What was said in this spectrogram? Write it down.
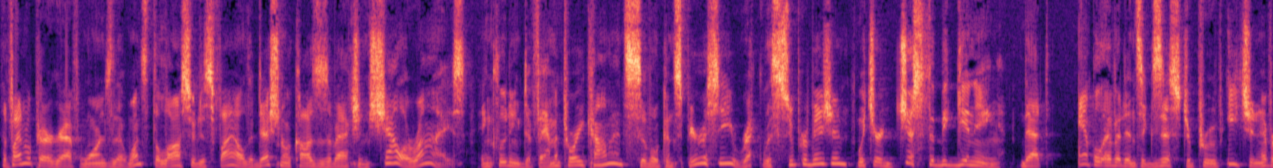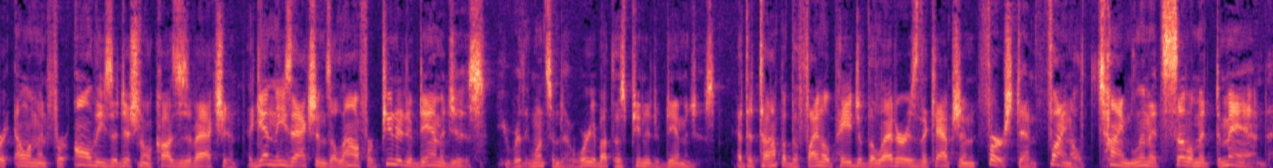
The final paragraph warns that once the lawsuit is filed, additional causes of action shall arise, including defamatory comments, civil conspiracy, reckless supervision, which are just the beginning. That ample evidence exists to prove each and every element for all these additional causes of action. Again, these actions allow for punitive damages. He really wants them to worry about those punitive damages. At the top of the final page of the letter is the caption First and final time limit settlement demand.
